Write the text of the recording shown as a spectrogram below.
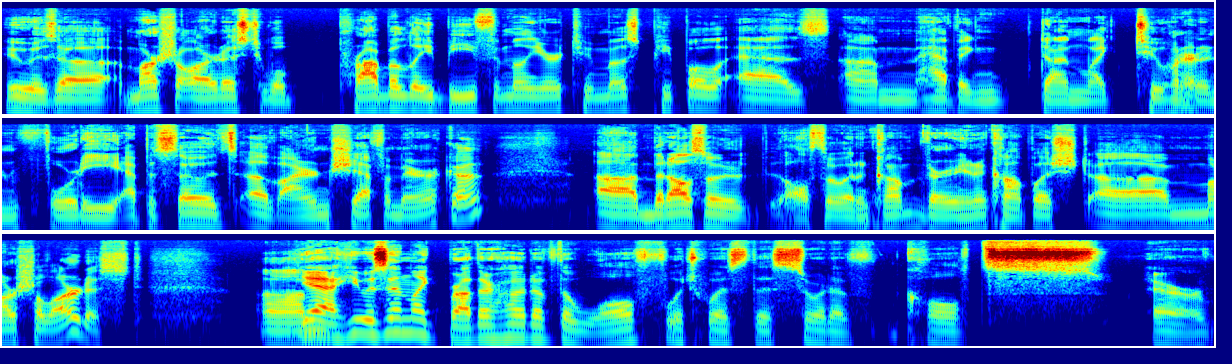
who is a martial artist who will probably be familiar to most people as um, having done like 240 episodes of Iron Chef America, um, but also also an very accomplished uh, martial artist. Um, yeah, he was in like Brotherhood of the Wolf, which was this sort of cults or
